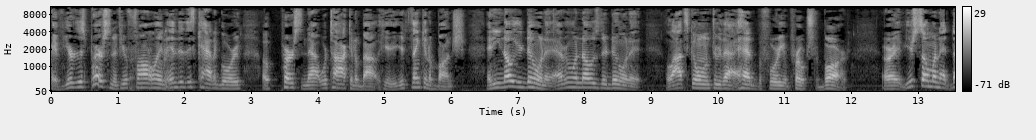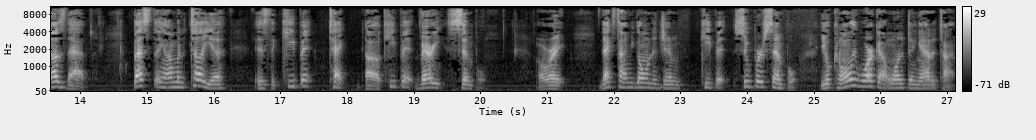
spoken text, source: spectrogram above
if you're this person, if you're falling into this category of person that we're talking about here. You're thinking a bunch, and you know you're doing it. Everyone knows they're doing it. Lot's going through that head before you approach the bar. All right, if you're someone that does that, best thing I'm to tell you is to keep it tech, uh, keep it very simple. All right. Next time you go in the gym, keep it super simple. You can only work on one thing at a time.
